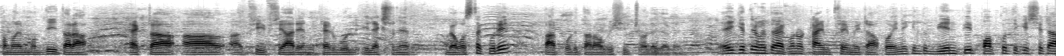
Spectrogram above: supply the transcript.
সময়ের মধ্যেই তারা একটা ফ্রি ফেয়ার অ্যান্ড ক্রেডিবল ইলেকশনের ব্যবস্থা করে তারপরে তারা অবশ্যই চলে যাবেন। এই ক্ষেত্রে হয়তো এখনও টাইম ফ্রেম এটা হয়নি, কিন্তু বিএনপির পক্ষ থেকে সেটা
